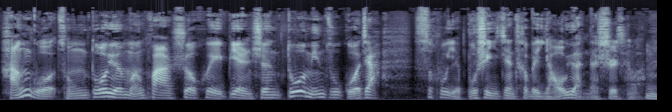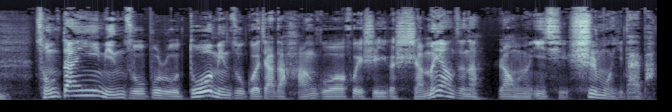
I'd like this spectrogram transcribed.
韩国从多元文化社会变身多民族国家，似乎也不是一件特别遥远的事情了。嗯。从单一民族步入多民族国家的韩国会是一个什么样子呢？让我们一起拭目以待吧。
